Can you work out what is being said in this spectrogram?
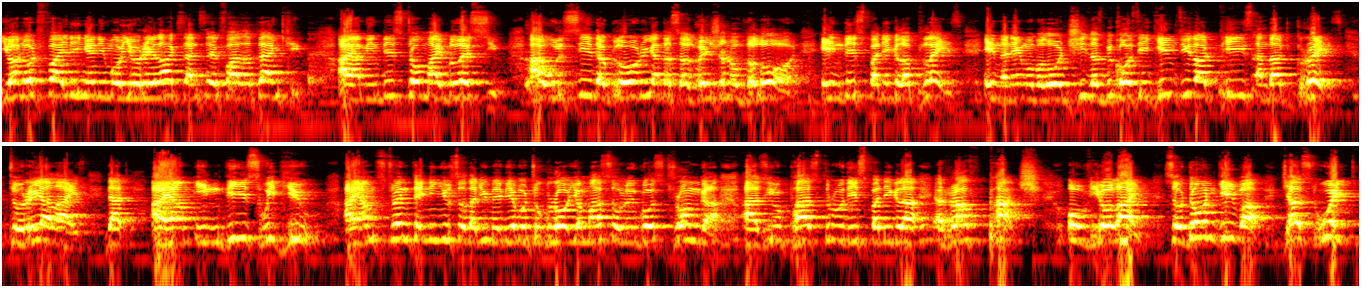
you are not fighting anymore. You relax and say, Father, thank you. I am in this storm, I bless you. I will see the glory and the salvation of the Lord in this particular place in the name of the Lord Jesus because He gives you that peace and that grace to realize that I am in this with you. I am strengthening you so that you may be able to grow. Your muscle will go stronger as you pass through this particular rough patch of your life. So don't give up. Just wait.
